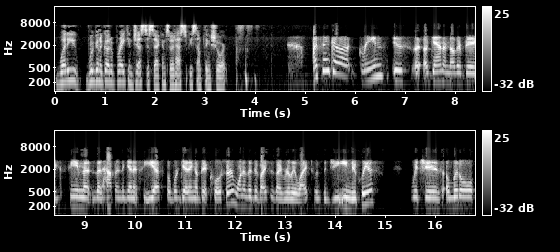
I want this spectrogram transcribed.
What do you? We're going to go to break in just a second, so it has to be something short. I think uh, green is uh, again another big theme that that happened again at CES, but we're getting a bit closer. One of the devices I really liked was the GE Nucleus, which is a little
